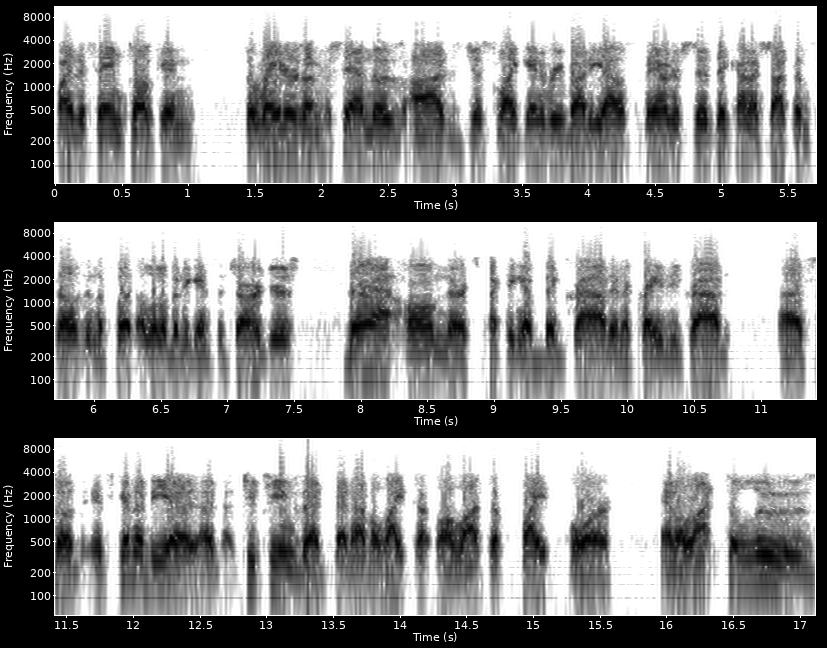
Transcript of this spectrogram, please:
by the same token, the Raiders understand those odds just like everybody else. They understood they kind of shot themselves in the foot a little bit against the Chargers. They're at home. They're expecting a big crowd and a crazy crowd. Uh, so it's going to be a, a two teams that, that have a, light to, a lot to fight for and a lot to lose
